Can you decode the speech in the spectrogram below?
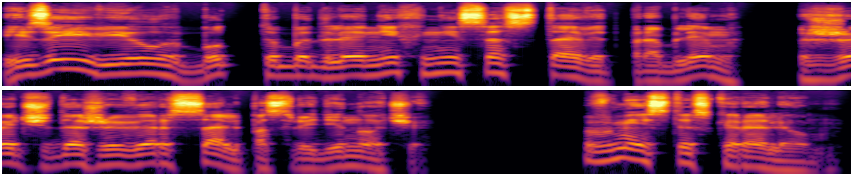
и заявил, будто бы для них не составит проблем сжечь даже Версаль посреди ночи, вместе с королем.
